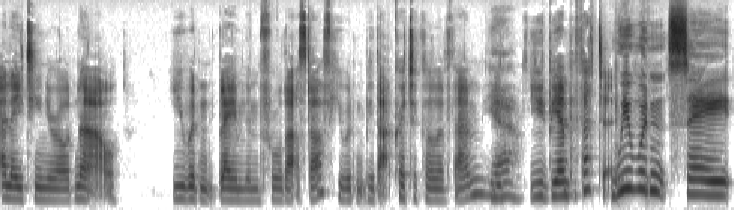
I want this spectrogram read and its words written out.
an 18 year old now you wouldn't blame them for all that stuff you wouldn't be that critical of them You'd- Yeah. you'd, be empathetic We wouldn't say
